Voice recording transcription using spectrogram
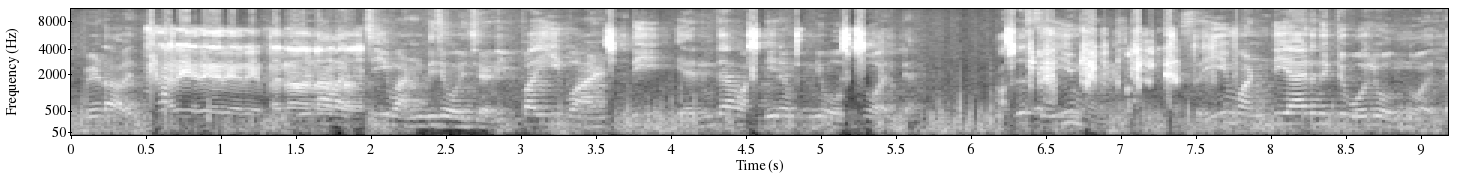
ഇവിടെ വെച്ച് ഈ വണ്ടി ചോദിച്ചാണ്. ഇപ്പൊ ഈ വണ്ടി എന്റെ വണ്ടിയുടെ മുന്നിൽ ഒന്നുമല്ല. അത് സെയിം വണ്ടി. സെയിം വണ്ടി ആയിരുന്നിട്ട് പോലും ഒന്നുമല്ല.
